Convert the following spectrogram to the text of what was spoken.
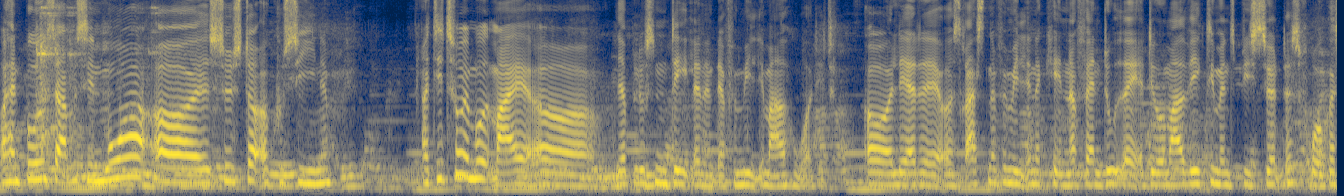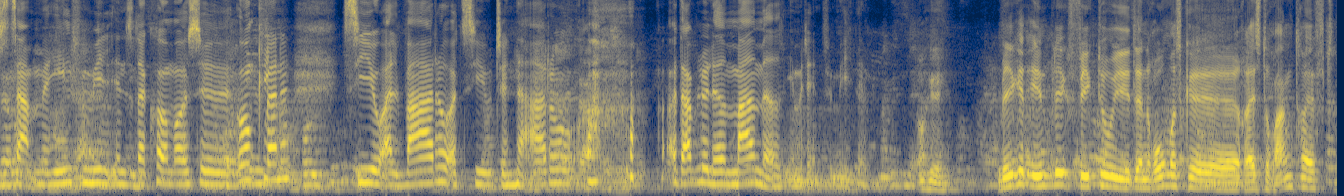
Og han boede sammen med sin mor og søster og kusine. Og de tog imod mig, og jeg blev sådan en del af den der familie meget hurtigt. Og lærte også resten af familien at kende, og fandt ud af, at det var meget vigtigt, at man spiste søndagsfrokost sammen med hele familien. Så der kom også øh, onklerne, Tio Alvaro og Tio Gennaro, og, og der blev lavet meget mad hjemme i den familie. Okay. Hvilket indblik fik du i den romerske øh, restaurantdrift?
